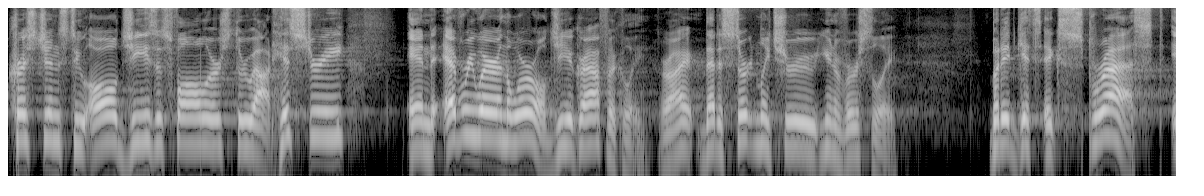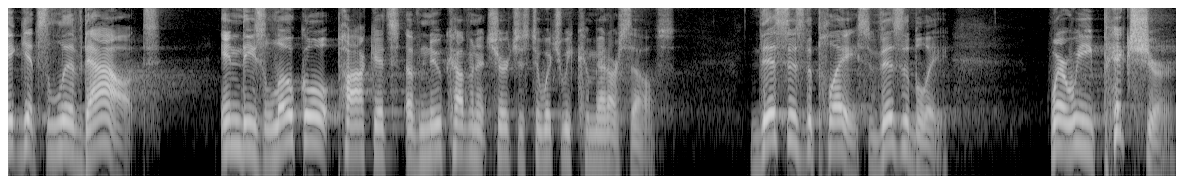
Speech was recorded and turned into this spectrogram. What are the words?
Christians, to all Jesus followers throughout history and everywhere in the world geographically, right? That is certainly true universally. But it gets expressed, it gets lived out in these local pockets of new covenant churches to which we commit ourselves. This is the place, visibly, where we picture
